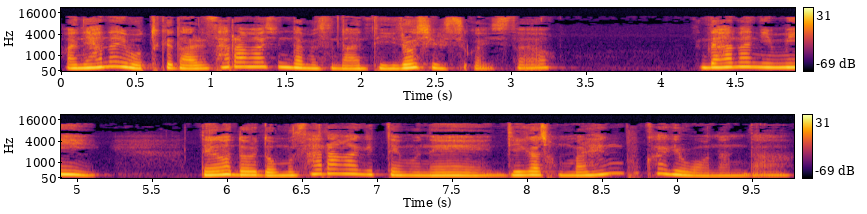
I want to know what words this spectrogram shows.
아니 하나님 어떻게 나를 사랑하신다면서 나한테 이러실 수가 있어요? 근데 하나님이 내가 널 너무 사랑하기 때문에 네가 정말 행복하길 원한다.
